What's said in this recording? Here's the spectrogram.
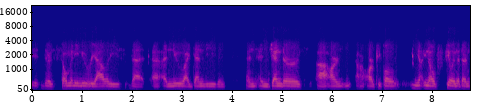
it, there's so many new realities that uh, and new identities and and and genders uh, are are people you know, you know feeling that they're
